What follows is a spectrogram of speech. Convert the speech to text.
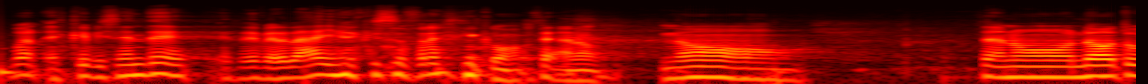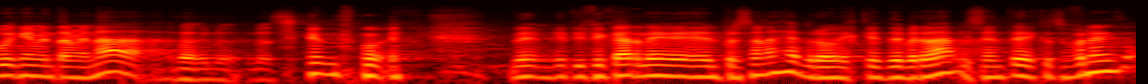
bueno, es que Vicente es de verdad es esquizofrénico. O sea, no, no, sea, no, no tuve que inventarme nada. Lo, siento de, identificarle el personaje, pero es que de verdad Vicente es esquizofrénico.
